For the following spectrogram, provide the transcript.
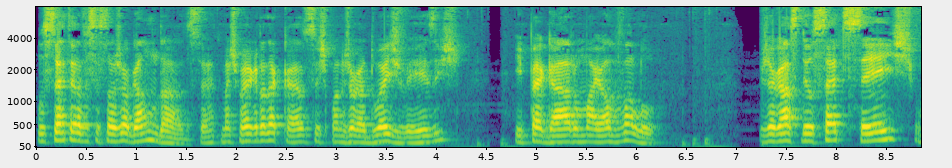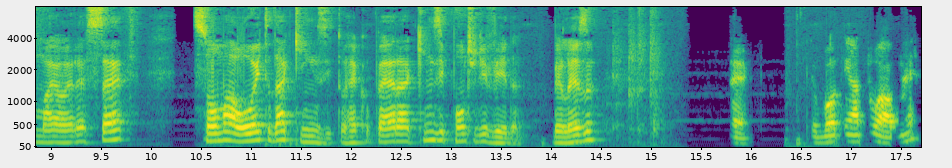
O certo era você só jogar um dado, certo? Mas por regra da casa, vocês podem jogar duas vezes e pegar o maior valor. Jogasse deu 7, 6, o maior era 7. Soma 8 dá 15. Tu recupera 15 pontos de vida. Beleza? É. Eu boto em atual, né?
